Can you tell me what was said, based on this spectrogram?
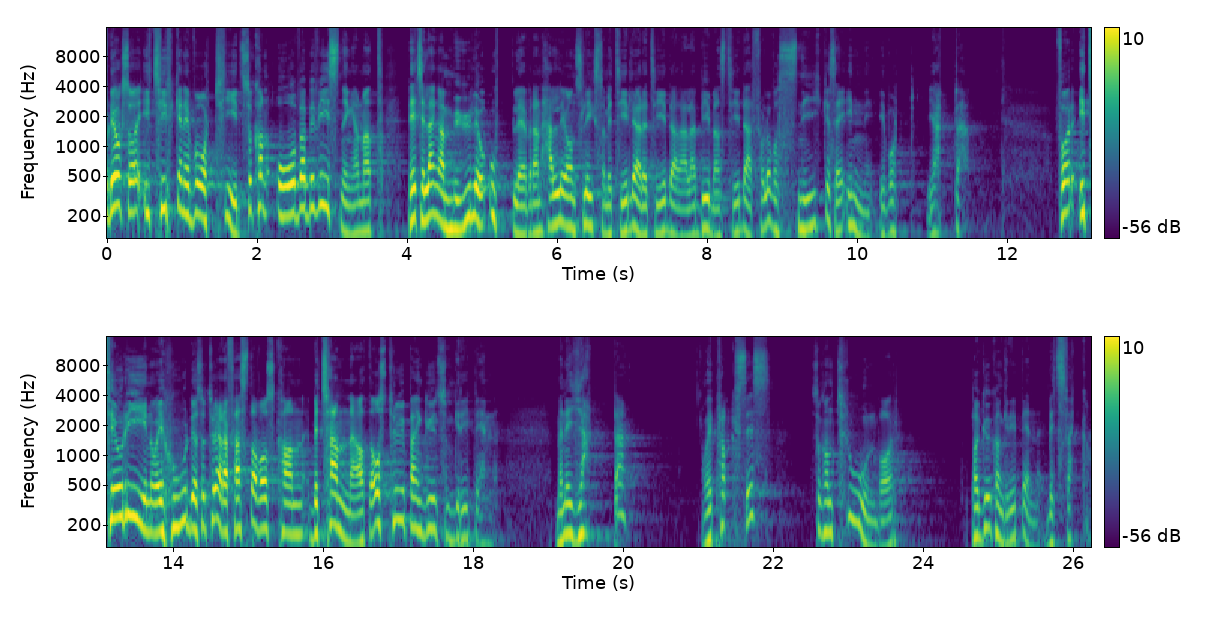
For det er også I kirken i vår tid så kan overbevisningen med at det er ikke lenger mulig å oppleve Den hellige ånd slik som i tidligere tider, eller Bibelens tider, få lov å snike seg inn i vårt hjerte. For i teorien og i hodet så tror jeg de fleste av oss kan bekjenne at oss tror på en Gud som griper inn. Men i hjertet og i praksis så kan troen vår på at Gud kan gripe inn, blitt svekka.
